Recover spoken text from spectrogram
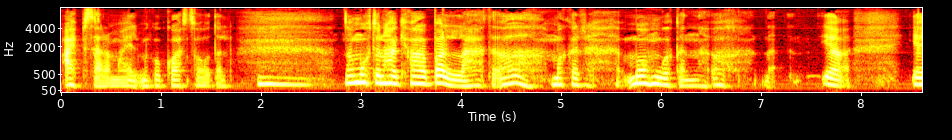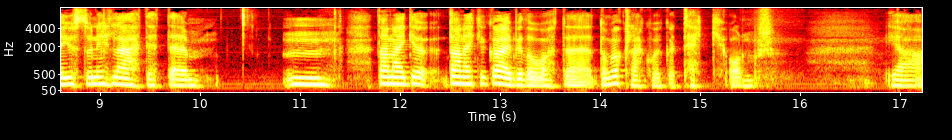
aipsara maailmi koko ajan mm. No musta on hakin vähän palla, että oh, makar, mohmuakan, oh. Ja, ja just niin lähti, että mm, tämä ehkä kaipitu, että tuon kaklak vaikka tech olmus. Ja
